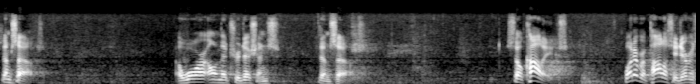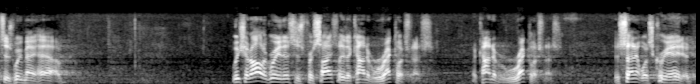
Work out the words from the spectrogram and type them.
themselves. A war on the traditions themselves. So, colleagues, whatever policy differences we may have, we should all agree this is precisely the kind of recklessness, the kind of recklessness the Senate was created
